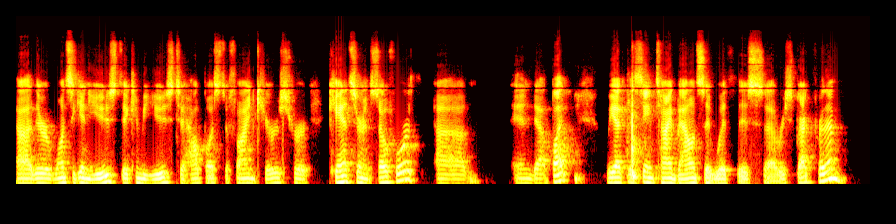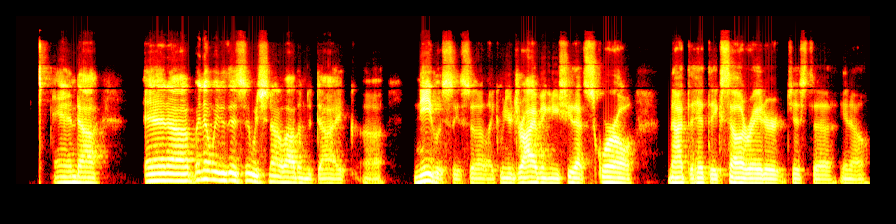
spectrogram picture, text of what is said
uh, they're once again used, they can be used to help us to find cures for cancer and so forth. Um, and, uh, but we at the same time balance it with this uh, respect for them. And, and, uh, but no, we do this, we should not allow them to die needlessly. So like when you're driving and you see that squirrel, not to hit the accelerator just to you know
